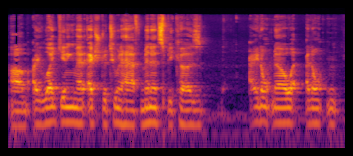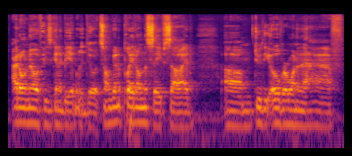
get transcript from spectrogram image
Um, I like getting that extra two and a half minutes because I don't know. I don't. I don't know if he's going to be able to do it. So I'm going to play it on the safe side. Um, do the over one and a half.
